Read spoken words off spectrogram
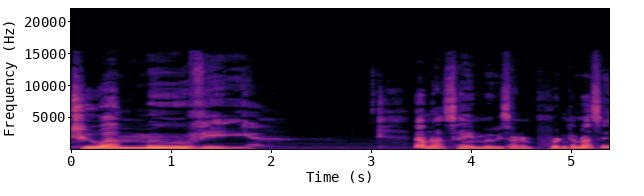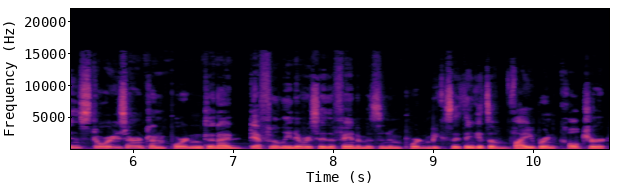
to a movie. Now, I'm not saying movies aren't important. I'm not saying stories aren't important. And I definitely never say the fandom isn't important because I think it's a vibrant culture.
